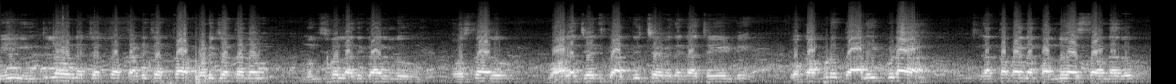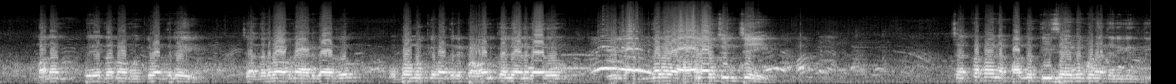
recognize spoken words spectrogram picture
మీ ఇంటిలో ఉన్న చెత్త తడి చెత్త పొడి చెత్తను మున్సిపల్ అధికారులు వస్తారు. వాళ్ళ చేతికి అందించే విధంగా చేయండి. ఒకప్పుడు దానికి కూడా చెత్త పైన పన్ను వేస్తూ ఉన్నారు. మనం పేదమ ముఖ్యమంత్రి చంద్రబాబు నాయుడు గారు ఉప ముఖ్యమంత్రి పవన్ కళ్యాణ్ గారు వీళ్ళందరూ ఆలోచించి చెత్త పైన పన్ను తీసేయడం కూడా జరిగింది.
